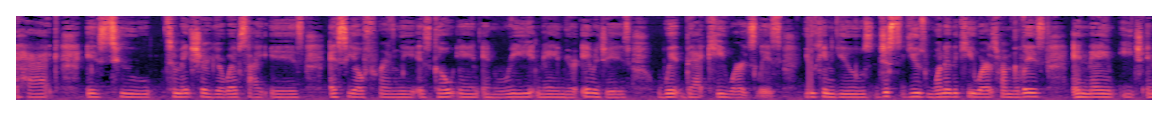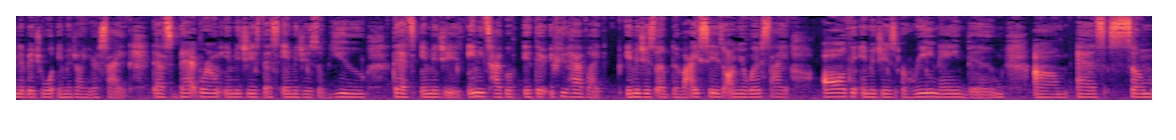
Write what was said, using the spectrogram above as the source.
hack is to, to make sure your website is SEO friendly is go in and rename your images with that keywords list. You can use, just use one of the keywords from the list and name each individual image on your site. That's background images, that's images of you, that's images, any type of, if there, if you have have like images of devices on your website all the images rename them um, as some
